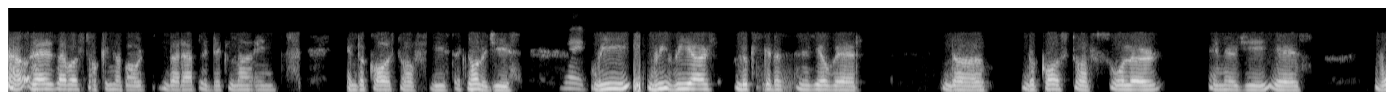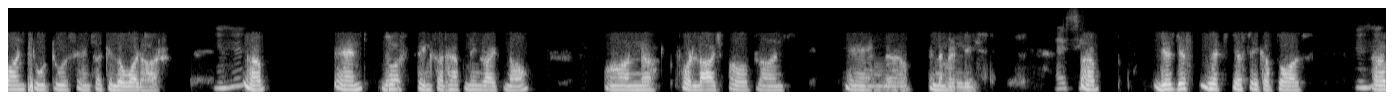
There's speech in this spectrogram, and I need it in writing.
as I was talking about the rapid declines in the cost of these technologies, Right. We, we, we are looking at a scenario where the, the cost of solar energy is one to two cents a kilowatt hour. Mm-hmm. Uh, and those things are happening right now on uh, for large power plants in uh, in the Middle East. I see. Uh, just just let's just take a pause. Mm-hmm. Uh,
